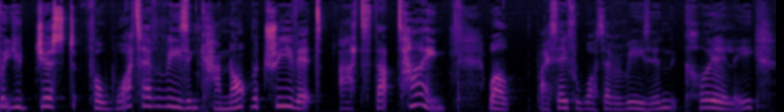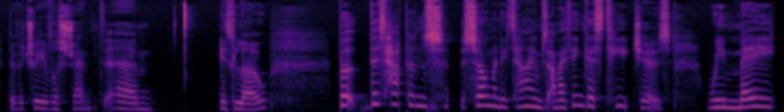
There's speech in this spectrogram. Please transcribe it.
but you just, for whatever reason, cannot retrieve it at that time. Well, I say for whatever reason, clearly the retrieval strength um, is low. But this happens so many times, and I think as teachers, we may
